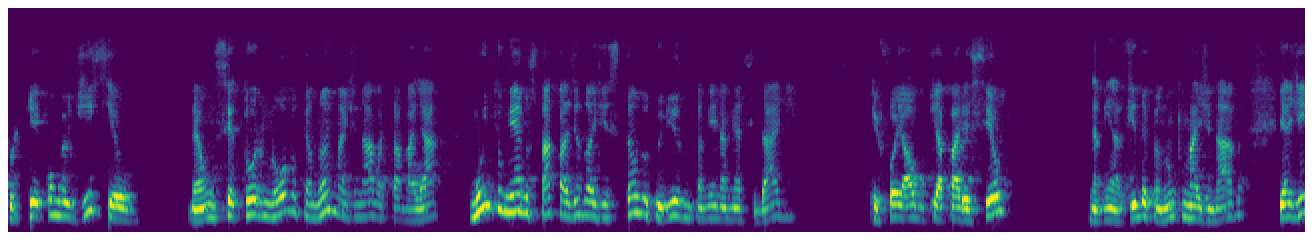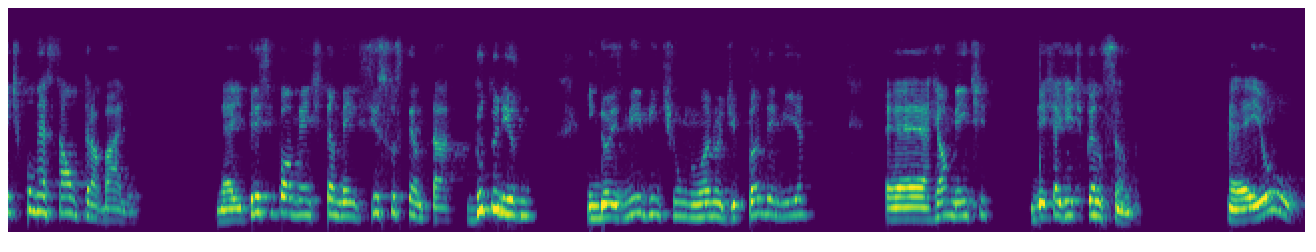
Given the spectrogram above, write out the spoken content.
porque, como eu disse, eu, é um setor novo que eu não imaginava trabalhar, muito menos estar tá fazendo a gestão do turismo também na minha cidade, que foi algo que apareceu na minha vida, que eu nunca imaginava, e a gente começar um trabalho né, e principalmente também se sustentar do turismo em 2021, no ano de pandemia, é, realmente deixa a gente pensando. É, eu,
